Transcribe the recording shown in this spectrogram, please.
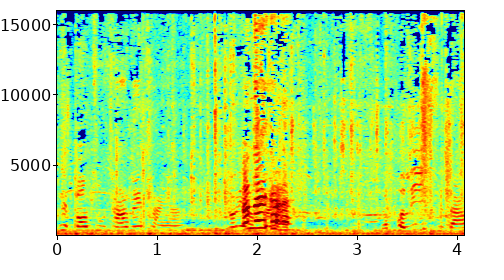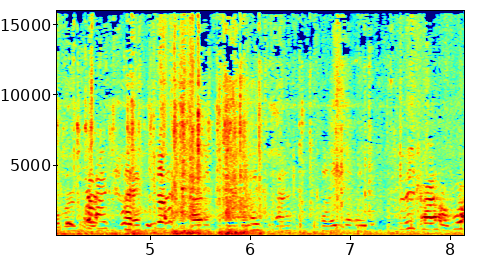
可以包住他那台啊。那台。有 police 的啊那台。这一台好不好？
